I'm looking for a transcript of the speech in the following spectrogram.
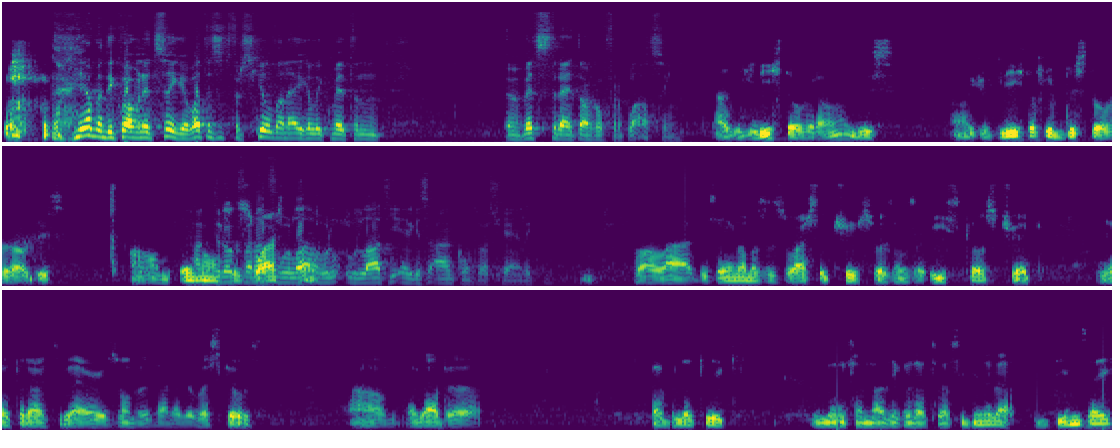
ja, maar ik kwam net zeggen, wat is het verschil dan eigenlijk met een, een wedstrijddag op verplaatsing? Ja, je vliegt overal. Dus, uh, je vliegt of je bust overal. Dus, um, Hangt er ook vanaf hoe, la hoe, hoe, laat je ergens aankomt waarschijnlijk. Voilà, dus een van onze zwaarste trips was onze East Coast trip. Dus uiteraard wij Arizona zijn naar de West Coast. Um, en we hebben, we hebben letterlijk, ik ben van nadenken dat was, ik denk dat we dinsdag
